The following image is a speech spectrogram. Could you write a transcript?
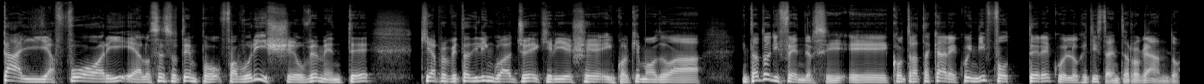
taglia fuori e allo stesso tempo favorisce ovviamente chi ha proprietà di linguaggio e chi riesce in qualche modo a intanto difendersi e contrattaccare e quindi fottere quello che ti sta interrogando.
